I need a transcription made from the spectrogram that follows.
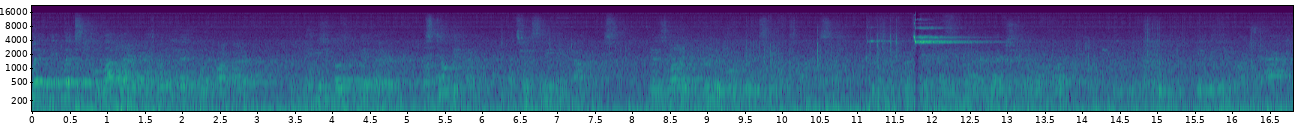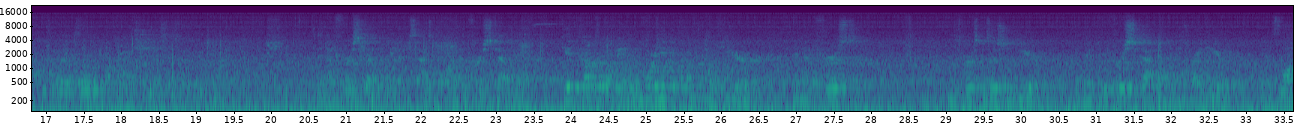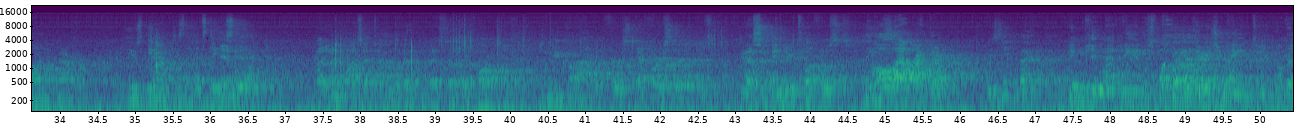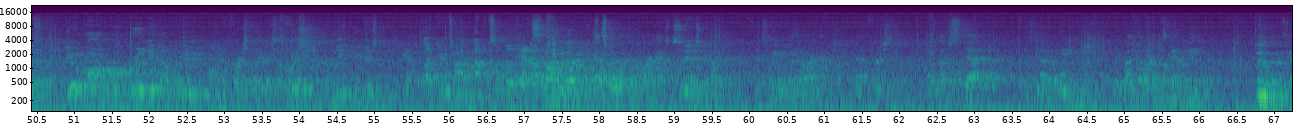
Well, it look- it looks a lot better, guys. What do you guys look a lot better. The thing is, you both can get still get better. That's what's neat about this. You learn it through it, we do this several times. We're just improving, it, trying to better and better, so you know what, what, you know, get everything on track, get the legs a little bit more this is a good point. And then that first step, I can't emphasize more, the first step, you know, get comfortable being, the more you get comfortable here in that first in this first position here, you make your first step, is right here. It's long and powerful. Use the arms as the head stays Yeah. still. I didn't watch that time, but that's the other part. When you come out that first, that first step, is, that should be your toughest, all out right there. He's getting better at that. And getting- getting that hand as far up there as you can too, because your arm will really help you on that first step. So, I mean, you just, Yeah. like you're trying to knock somebody out. That's why we're working, under that's why we're working the arm action so. Yeah. tonight. That's why you're doing the arm action. That first, that left step it's got to be, the left arm has got to be, boom.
